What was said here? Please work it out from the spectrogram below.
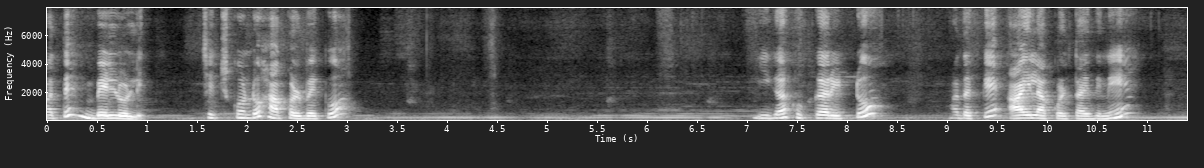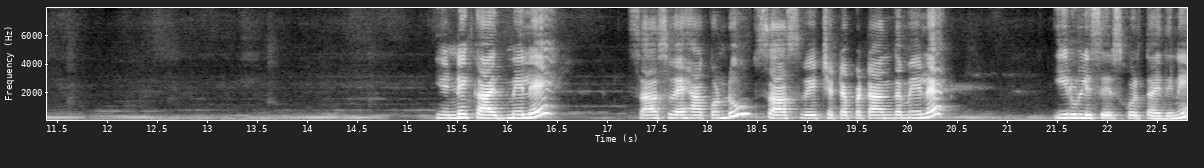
ಮತ್ತು ಬೆಳ್ಳುಳ್ಳಿ ಚಿಚ್ಕೊಂಡು ಹಾಕ್ಕೊಳ್ಬೇಕು ಈಗ ಕುಕ್ಕರ್ ಇಟ್ಟು ಅದಕ್ಕೆ ಆಯಿಲ್ ಹಾಕ್ಕೊಳ್ತಾ ಇದ್ದೀನಿ. ಎಣ್ಣೆ ಕಾಯ್ದ ಮೇಲೆ ಸಾಸಿವೆ ಹಾಕ್ಕೊಂಡು ಸಾಸಿವೆ ಚಟಪಟ ಅಂದ ಮೇಲೆ ಈರುಳ್ಳಿ ಸೇರಿಸ್ಕೊಳ್ತಾ ಇದ್ದೀನಿ.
